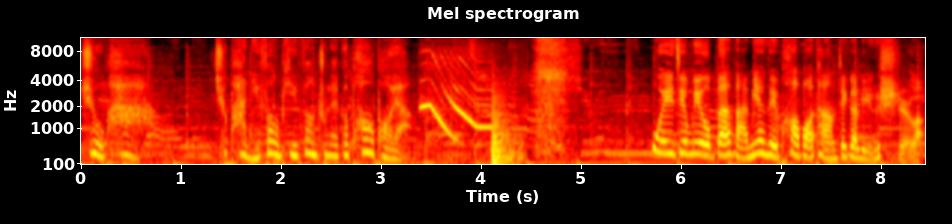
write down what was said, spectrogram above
就怕，就怕你放屁放出来个泡泡呀。我已经没有办法面对泡泡糖这个零食了。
